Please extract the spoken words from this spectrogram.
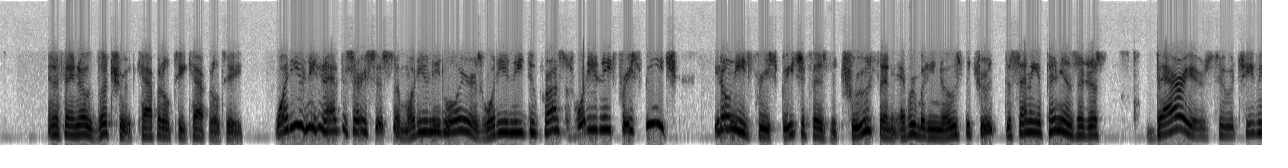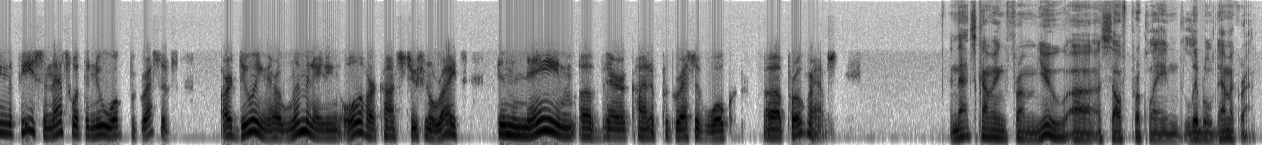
And if they know the truth, capital T, capital T, why do you need an adversary system? What do you need lawyers? What do you need due process? What do you need free speech? You don't need free speech if there's the truth and everybody knows the truth. Dissenting opinions are just barriers to achieving the peace, and that's what the new woke progressives are doing. They're eliminating all of our constitutional rights in the name of their kind of progressive woke uh, programs. And that's coming from you, uh, a self proclaimed liberal Democrat.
